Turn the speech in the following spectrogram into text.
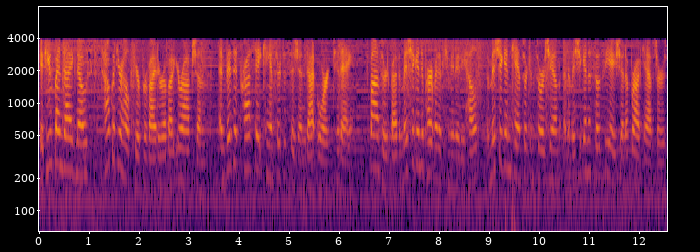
If you've been diagnosed, talk with your healthcare provider about your options and visit prostatecancerdecision.org today. Sponsored by the Michigan Department of Community Health, the Michigan Cancer Consortium, and the Michigan Association of Broadcasters.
